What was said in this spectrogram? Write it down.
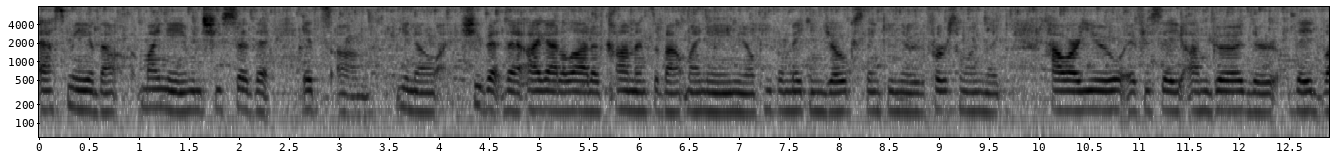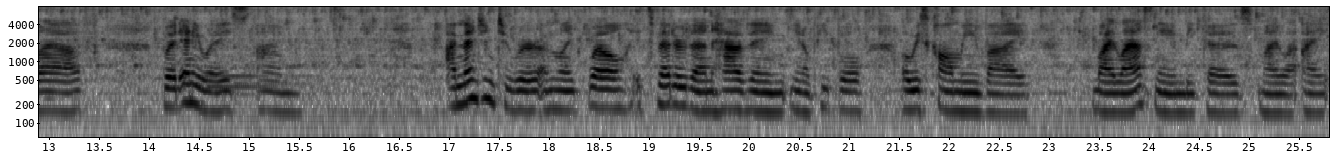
asked me about my name, and she said that it's, um, you know, she bet that I got a lot of comments about my name, you know, people making jokes thinking they're the first one, like, how are you? If you say I'm good, they'd laugh. But anyways, um, I mentioned to her, I'm like, well, it's better than having, you know, people always call me by my last name because my I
